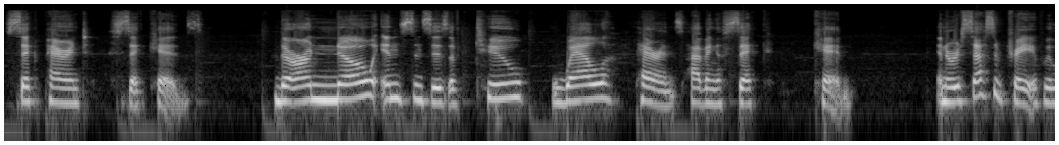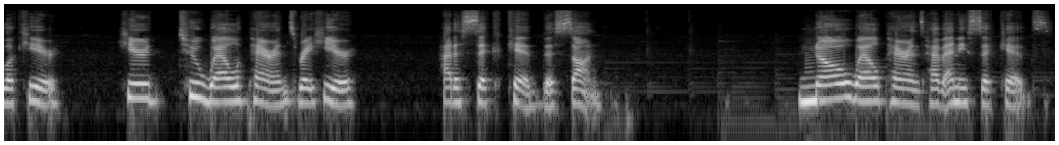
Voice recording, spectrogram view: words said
Sick parent, sick kids. There are no instances of two well parents having a sick kid. In a recessive trait, if we look here, here, two well parents right here had a sick kid, this son. No well parents have any sick kids.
